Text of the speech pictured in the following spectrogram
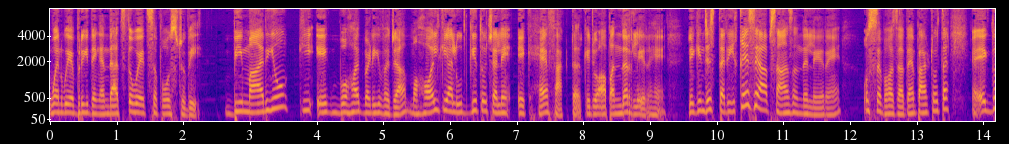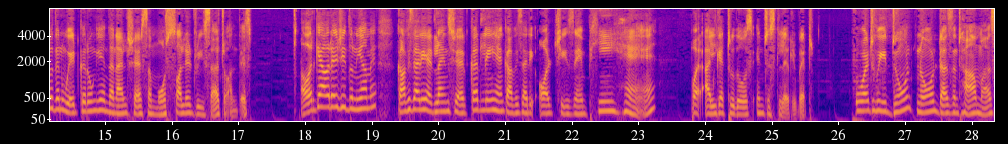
when we are breathing and that's the way it's supposed to be बीमारियों की एक बहुत बड़ी वजह माहौल की आलूदगी तो चले एक है फैक्टर कि जो आप अंदर ले रहे हैं। लेकिन जिस तरीके से आप सांस अंदर ले रहे हैं उससे बहुत ज़्यादा इम्पैक्ट होता है। एक दो दिन वेट करूँगी and I share some more solid research on this और क्या हो रहा है जी दुनिया में? काफ़ी सारी हेडलाइंस शेयर कर ली हैं काफ़ी सारी और चीज़ें भी हैं पर I get to those in just little bit we don't know doesn't harm us,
